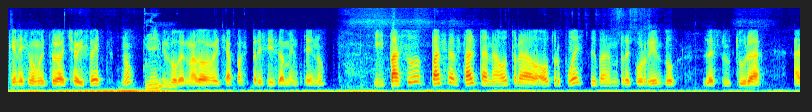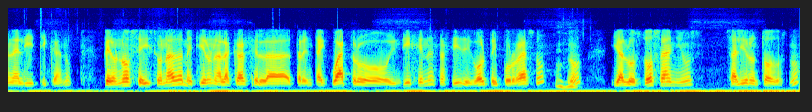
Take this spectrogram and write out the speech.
que en ese momento era Choifet, ¿no? El gobernador de Chiapas, precisamente, ¿no? Y pasó pasan saltan a otra a otro puesto y van recorriendo la estructura analítica no pero no se hizo nada metieron a la cárcel a 34 indígenas así de golpe y porrazo no y a los dos años salieron todos no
